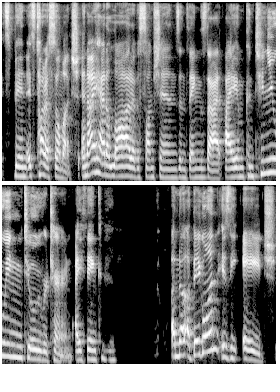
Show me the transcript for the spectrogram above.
It's been it's taught us so much. And i had a lot of assumptions and things that i am continuing to overturn. I think mm-hmm. a, a, big one is the age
